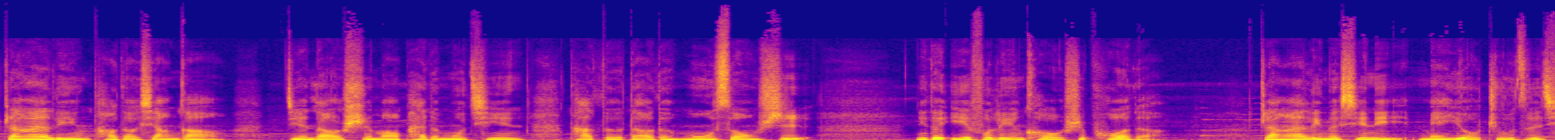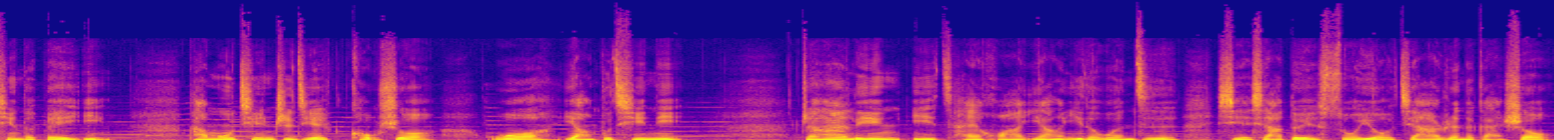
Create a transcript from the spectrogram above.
张爱玲逃到香港，见到时髦派的母亲，她得到的目送是：你的衣服领口是破的。张爱玲的心里没有朱自清的背影，她母亲直接口说：“我养不起你。”张爱玲以才华洋溢的文字写下对所有家人的感受。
